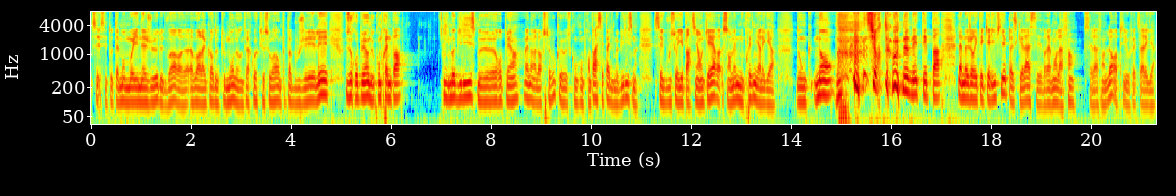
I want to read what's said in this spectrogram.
c'est totalement moyenâgeux de devoir avoir l'accord de tout le monde avant de faire quoi que ce soit, on peut pas bouger. Les Européens ne comprennent pas L'immobilisme européen. Ouais, non, alors je t'avoue que ce qu'on comprend pas, c'est pas l'immobilisme. C'est que vous soyez partis en guerre sans même nous prévenir, les gars. Donc, non, surtout ne mettez pas la majorité qualifiée, parce que là, c'est vraiment la fin. C'est la fin de l'Europe si vous faites ça, les gars.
